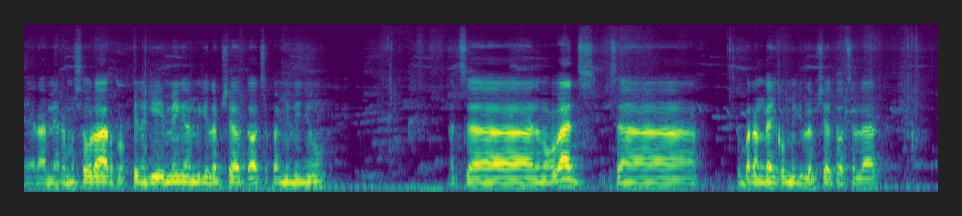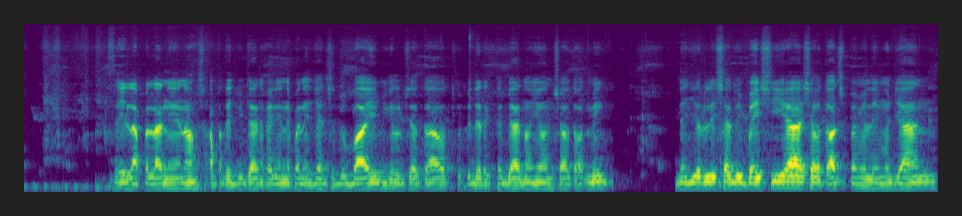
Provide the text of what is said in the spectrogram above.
Eh, Rami Ramasora, Arpro Pinagaming, ang Miguel Love, shoutout sa pamilya nyo. At sa, ano mga kabads, sa, sa barangay ko, Miguel Love, shoutout sa lahat. Sa ila pala niya, no? Sa kapatid ko dyan, kanina pa dyan sa Dubai, Miguel Love, shoutout. Kapi Direk Tabiano, yun, shoutout Mig. Danger Lisa di Baisia, shoutout sa pamilya mo dyan.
